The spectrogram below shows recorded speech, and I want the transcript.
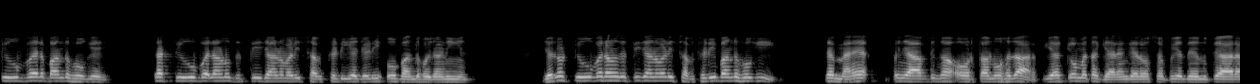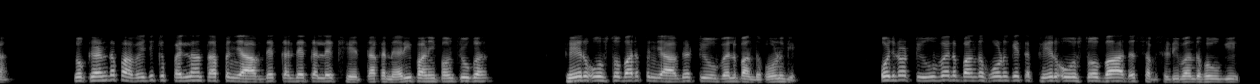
ਟਿਊਬਵੈਲ ਬੰਦ ਹੋ ਗਏ ਤਾਂ ਟਿਊਬਵੈਲਾਂ ਨੂੰ ਦਿੱਤੀ ਜਾਣ ਵਾਲੀ ਸਬਸਿਡੀ ਆ ਜਿਹੜੀ ਉਹ ਬੰਦ ਹੋ ਜਾਣੀ ਹੈ ਜਦੋਂ ਟਿਊਬਵੈੱਲਾਂ ਨੂੰ ਦਿੱਤੀ ਜਾਣ ਵਾਲੀ ਸਬਸਿਡੀ ਬੰਦ ਹੋ ਗਈ ਤੇ ਮੈਂ ਪੰਜਾਬ ਦੀਆਂ ਔਰਤਾਂ ਨੂੰ 1000 ਰੁਪਇਆ, ਕਿਉਂ ਮੈਂ ਤਾਂ 11 1100 ਰੁਪਇਆ ਦੇਣ ਨੂੰ ਤਿਆਰ ਆ? ਸੋ ਕਹਿਣ ਦਾ ਭਾਵੇਂ ਜੀ ਕਿ ਪਹਿਲਾਂ ਤਾਂ ਪੰਜਾਬ ਦੇ ਕੱਲੇ ਕੱਲੇ ਖੇਤ ਤੱਕ ਨਹਿਰੀ ਪਾਣੀ ਪਹੁੰਚੂਗਾ, ਫਿਰ ਉਸ ਤੋਂ ਬਾਅਦ ਪੰਜਾਬ ਦੇ ਟਿਊਬਵੈੱਲ ਬੰਦ ਹੋਣਗੇ। ਉਹ ਜਦੋਂ ਟਿਊਬਵੈੱਲ ਬੰਦ ਹੋਣਗੇ ਤੇ ਫਿਰ ਉਸ ਤੋਂ ਬਾਅਦ ਸਬਸਿਡੀ ਬੰਦ ਹੋਊਗੀ।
